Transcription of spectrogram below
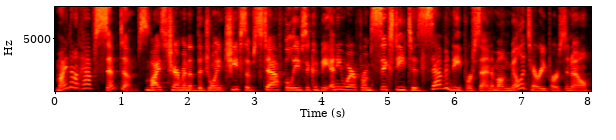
might not have symptoms. Vice Chairman of the Joint Chiefs of Staff believes it could be anywhere from 60 to 70 percent among military personnel.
